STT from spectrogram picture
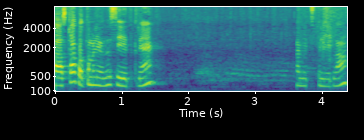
லாஸ்ட்டாக கொத்தமல்லி வந்து சேர்த்துக்கிறேன். மிக்ஸ் பண்ணிடலாம்.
